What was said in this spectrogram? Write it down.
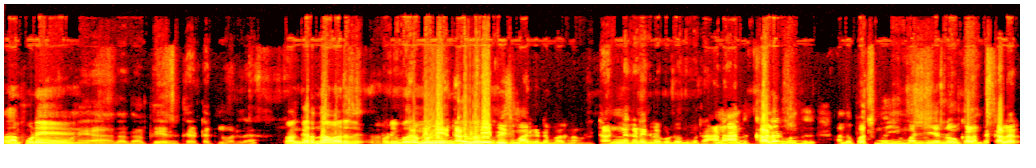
அதான் பூனே. அதான் பேர் டக்குன்னு வரல. இப்ப அங்க இருந்து தான் வருது. அப்படிங்கும்போது தமிழ்லே தமிழ்லேயே பேசி மார்க்கெட்டை பார்க்கலாம் டன்னு கணக்கில் கொண்டு வந்து போட்டான் ஆனால் அந்த கலர் வந்து அந்த பசுமையும் மஞ்சள் எல்லோவும் கலந்த கலர்.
